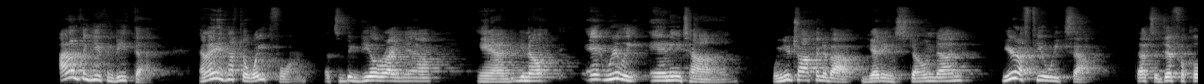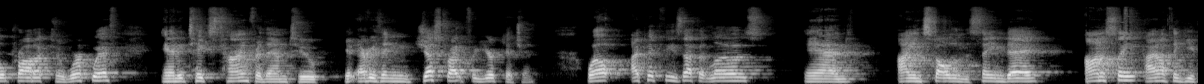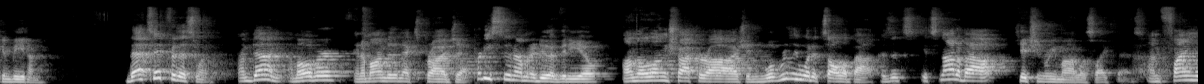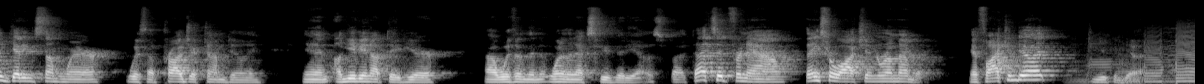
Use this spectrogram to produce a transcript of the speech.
I don't think you can beat that. And I didn't have to wait for them. That's a big deal right now. And, you know, it really any time when you're talking about getting stone done, you're a few weeks out. That's a difficult product to work with and it takes time for them to get everything just right for your kitchen. Well, I picked these up at Lowe's and I installed them the same day. Honestly, I don't think you can beat them. That's it for this one. I'm done. I'm over and I'm on to the next project. Pretty soon I'm going to do a video on the Longshot Garage and what, really what it's all about because it's, it's not about kitchen remodels like this. I'm finally getting somewhere with a project I'm doing and I'll give you an update here uh, within the, one of the next few videos. But that's it for now. Thanks for watching. And remember, if I can do it, you can do it.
